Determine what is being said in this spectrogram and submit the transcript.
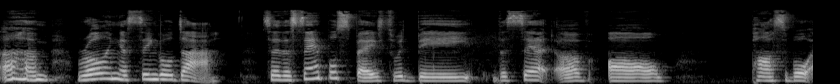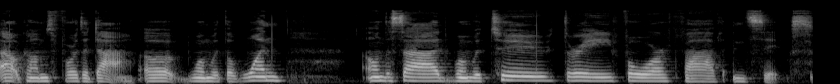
um, rolling a single die. So, the sample space would be the set of all possible outcomes for the die. Uh, one with a one on the side, one with two, three, four, five, and six.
